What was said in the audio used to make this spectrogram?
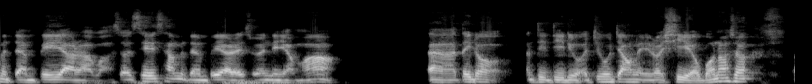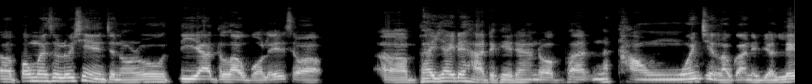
မတန်ပေးရတာပါဆိုတော့ဈေးအဆမတန်ပေးရတယ်ဆိုတဲ့နေရာမှာအဲတိတ်တော့ဒီဒီဒီအကျိုးအကြောင်းတွေတော့ရှိရပေါ့เนาะဆိုတော့ပုံမှန်ဆိုလို့ရှိရင်ကျွန်တော်တို့တီးရတလောက်ပေါ့လေဆိုတော့အာဘတ်ရိုက်တဲ့ဟာတကယ်တမ်းတော့ဘတ်2000ဝန်းကျင်လောက်ကနေပြီးလဲ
